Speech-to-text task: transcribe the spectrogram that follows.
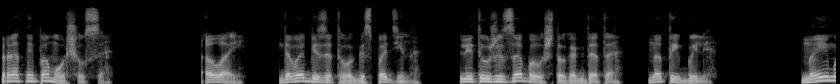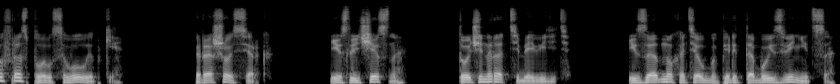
Ратный поморщился. Алай, давай без этого господина. Ли ты уже забыл, что когда-то на «ты» были?» Наимов расплылся в улыбке. «Хорошо, Серк. Если честно, то очень рад тебя видеть. И заодно хотел бы перед тобой извиниться».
